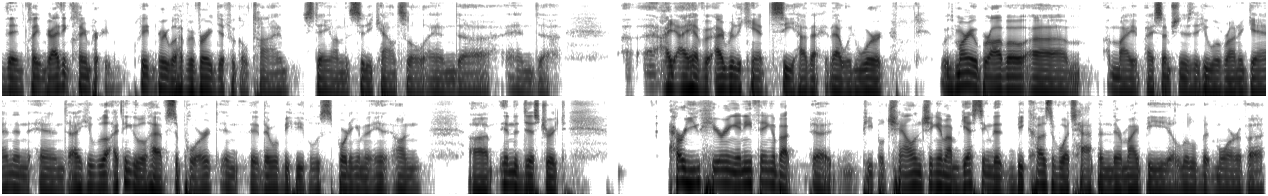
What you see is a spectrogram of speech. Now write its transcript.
than Clayton Perry. I think Clayton Perry, Clayton Perry will have a very difficult time staying on the city council, and uh, and uh, I, I, have I really can't see how that, that would work with Mario Bravo. Um, my, my assumption is that he will run again, and and uh, he will. I think he will have support, and there will be people supporting him in, on uh, in the district. Are you hearing anything about uh, people challenging him? I'm guessing that because of what's happened, there might be a little bit more of a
